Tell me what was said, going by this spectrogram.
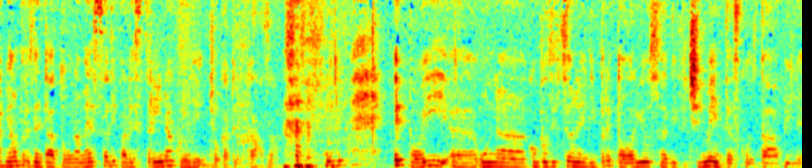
abbiamo presentato una messa di Palestrina, quindi giocato in casa. e poi eh, una composizione di Pretorius difficilmente ascoltabile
